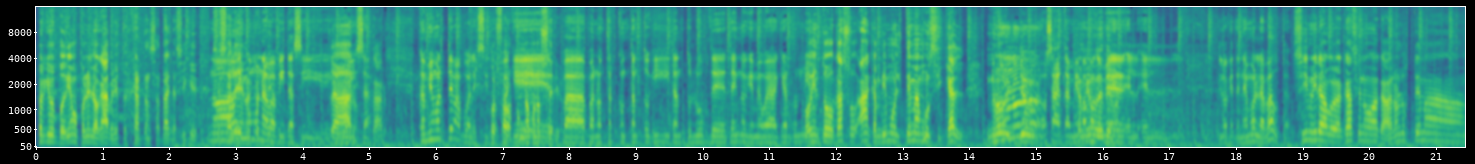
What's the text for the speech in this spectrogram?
Porque podríamos ponerlo acá, pero esto es Hard Dance Attack, así que no, se sale es de como una estilo. papita así Claro, improvisada. claro. Cambiemos el tema, pues, Alexito. Por favor, pongámonos serios. Para no estar con tanto kick y tanto loop de techno que me voy a quedar dormido. Hoy en todo caso, ah, cambiemos el tema musical. No, No, no, yo- no, no, O sea, también vamos a cambiar el- lo que tenemos en la pauta. Sí, mira, por acá se nos acabaron los temas.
